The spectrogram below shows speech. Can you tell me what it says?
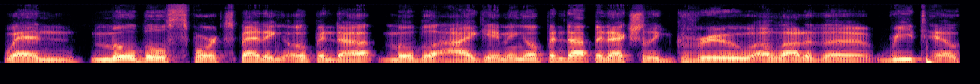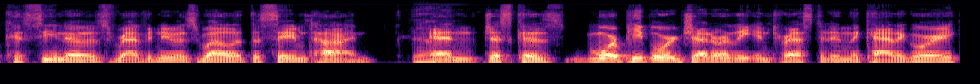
when mobile sports betting opened up, mobile iGaming opened up. It actually grew a lot of the retail casinos revenue as well at the same time. Yeah. And just because more people were generally interested in the category,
